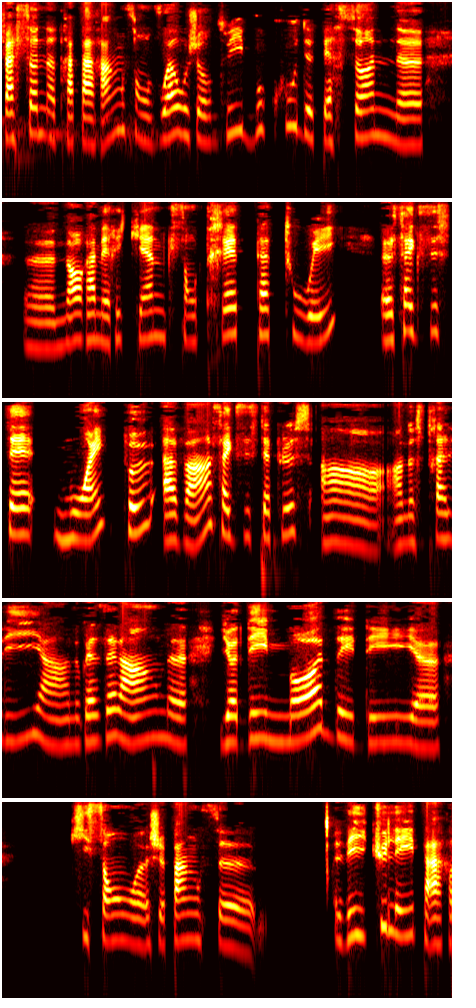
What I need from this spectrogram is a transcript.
façonne notre apparence. On voit aujourd'hui beaucoup de personnes nord-américaines qui sont très tatouées. Euh, ça existait moins, peu avant. Ça existait plus en, Australie, en Nouvelle-Zélande. Euh, il y a des modes et des euh, qui sont, je pense, véhiculés par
